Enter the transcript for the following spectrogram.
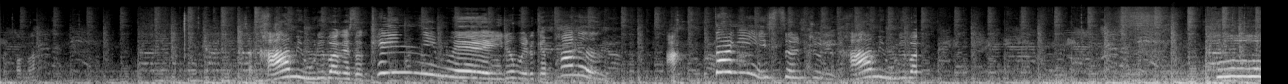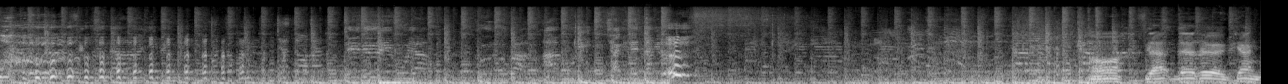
잠깐만. 자 감히 우리 방에서 케인님의 이름을 이렇게 파는 악당이 있을 줄이 감히 우리 방. 어, 나, 내가 저 그냥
